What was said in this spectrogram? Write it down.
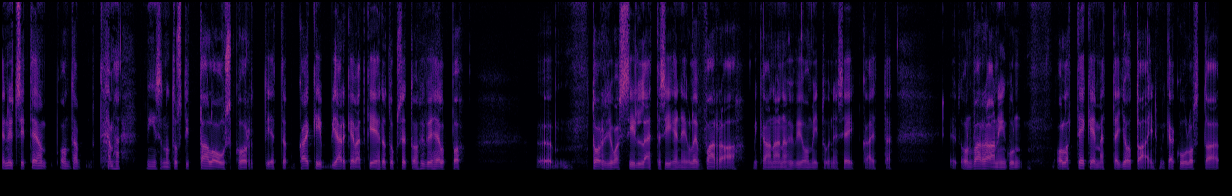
Ja nyt sitten on, on tämä niin sanotusti talouskortti, että kaikki järkevät ehdotukset on hyvin helppo torjua sillä, että siihen ei ole varaa, mikä on aina hyvin omituinen seikka, että – on varaa niin kuin olla tekemättä jotain, mikä kuulostaa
